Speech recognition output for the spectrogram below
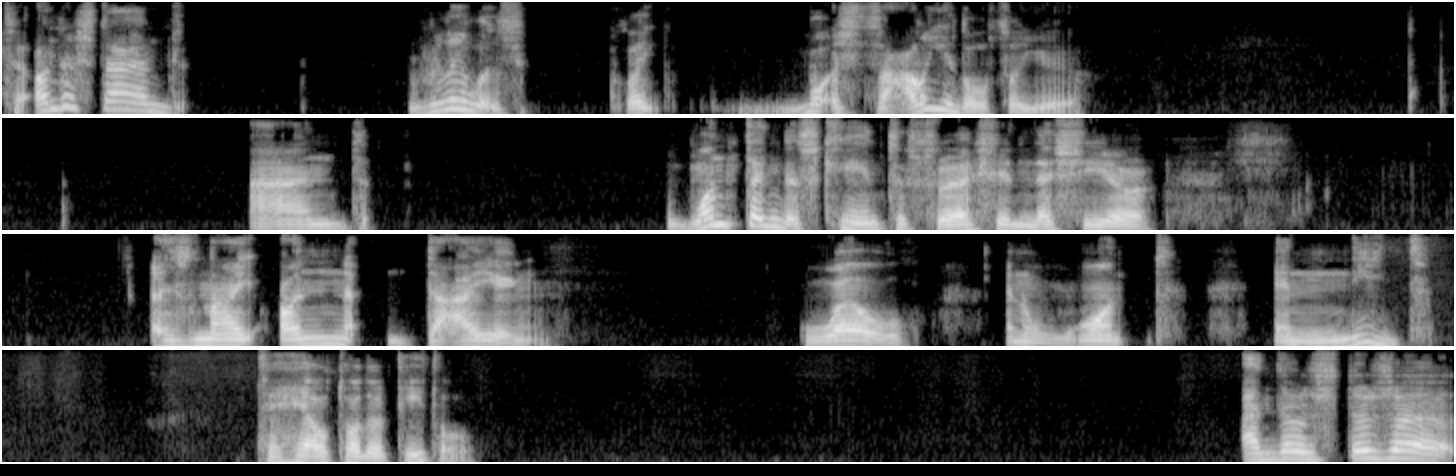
to understand really what's like what is valuable to you. And one thing that's came to fruition this year is my undying will and want and need to help other people. And there's there's a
